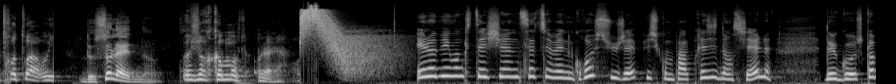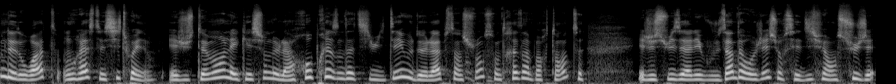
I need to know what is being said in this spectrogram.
Trottoir, oui. De Solène. Euh, Je recommence. Oh là là. Hello Big Bang Station, cette semaine gros sujet puisqu'on parle présidentiel. De gauche comme de droite, on reste citoyen. Et justement, les questions de la représentativité ou de l'abstention sont très importantes. Et je suis allée vous interroger sur ces différents sujets.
